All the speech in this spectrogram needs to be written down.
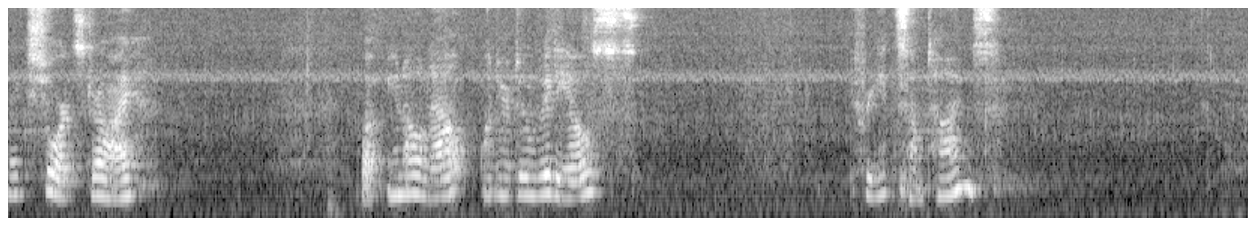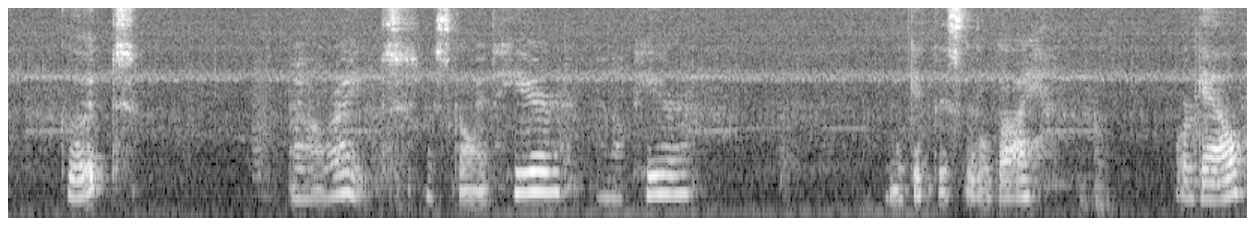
make sure it's dry. But you know now, when you're doing videos, you forget sometimes. Good. Alright, let's go in here and up here. And we'll get this little guy or gal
